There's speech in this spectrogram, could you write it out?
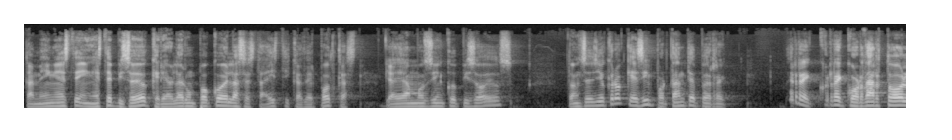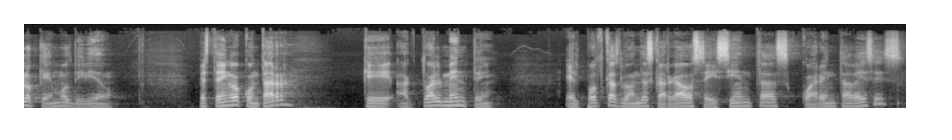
también este, en este episodio quería hablar un poco de las estadísticas del podcast. Ya llevamos cinco episodios. Entonces yo creo que es importante pues, recordar todo lo que hemos vivido. Pues tengo que contar que actualmente el podcast lo han descargado 640 veces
